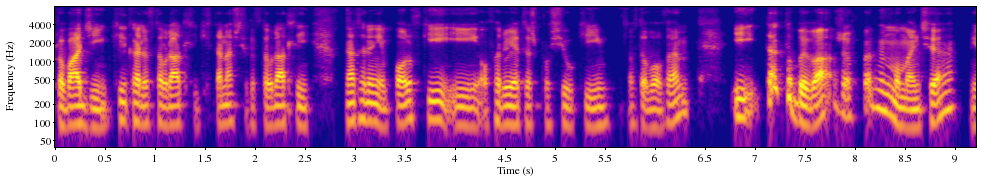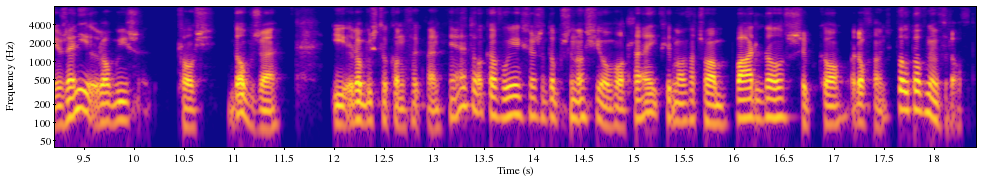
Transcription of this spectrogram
prowadzi kilka restauracji, kilkanaście restauracji na terenie Polski i oferuje też posiłki domowe. I tak to bywa, że w pewnym momencie, jeżeli robisz coś dobrze i robisz to konsekwentnie, to okazuje się, że to przynosi owoce i firma zaczęła bardzo szybko rosnąć. Gwałtowny wzrost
